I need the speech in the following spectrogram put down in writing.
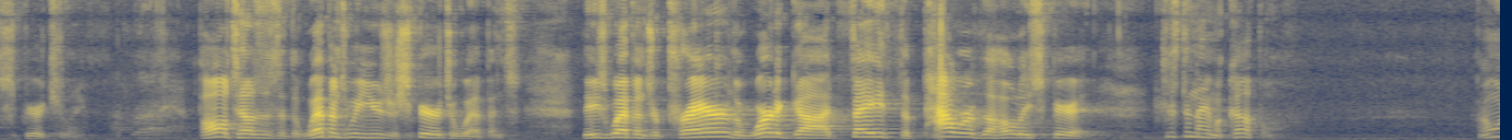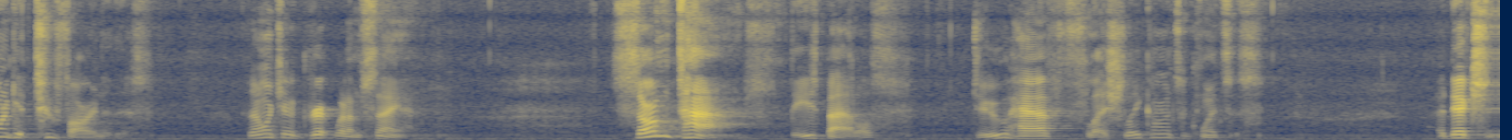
spiritually. Paul tells us that the weapons we use are spiritual weapons. These weapons are prayer, the Word of God, faith, the power of the Holy Spirit. Just to name a couple. I don't want to get too far into this. I want you to grip what I'm saying. Sometimes these battles do have fleshly consequences addiction,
